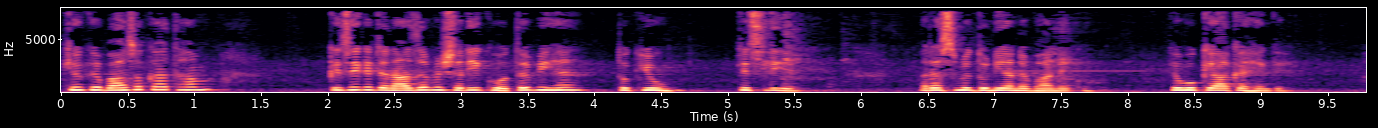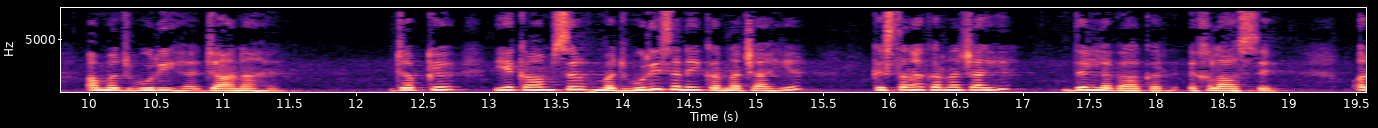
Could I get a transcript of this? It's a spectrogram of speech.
کیونکہ بعض اوقات ہم کسی کے جنازے میں شریک ہوتے بھی ہیں، تو کیوں؟ کس لیے؟ رسم دنیا نبھانے کو، کہ وہ کیا کہیں گے؟ اب مجبوری ہے، جانا ہے۔ جبکہ یہ کام صرف مجبوری سے نہیں کرنا چاہیے، کس طرح کرنا چاہیے؟ دل لگا کر، اخلاص سے۔ اور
